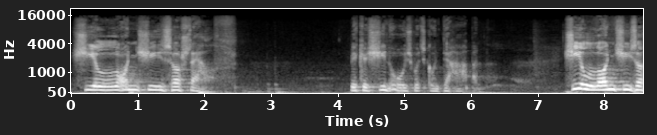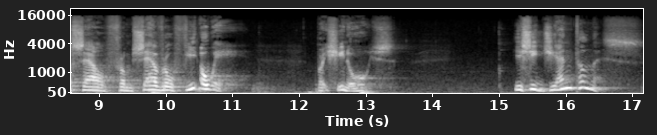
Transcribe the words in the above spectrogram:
she launches herself because she knows what's going to happen. She launches herself from several feet away, but she knows. You see, gentleness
